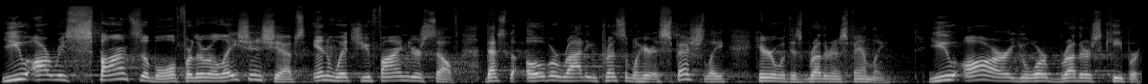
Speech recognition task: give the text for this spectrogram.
You are responsible for the relationships in which you find yourself. That's the overriding principle here, especially here with his brother and his family. You are your brother's keeper.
